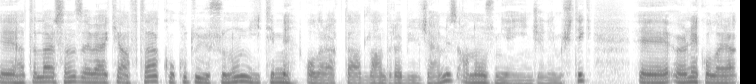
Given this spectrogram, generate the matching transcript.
E, hatırlarsanız evvelki hafta koku duyusunun yitimi olarak da adlandırabileceğimiz anozmiyeyi incelemiştik. E, örnek olarak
